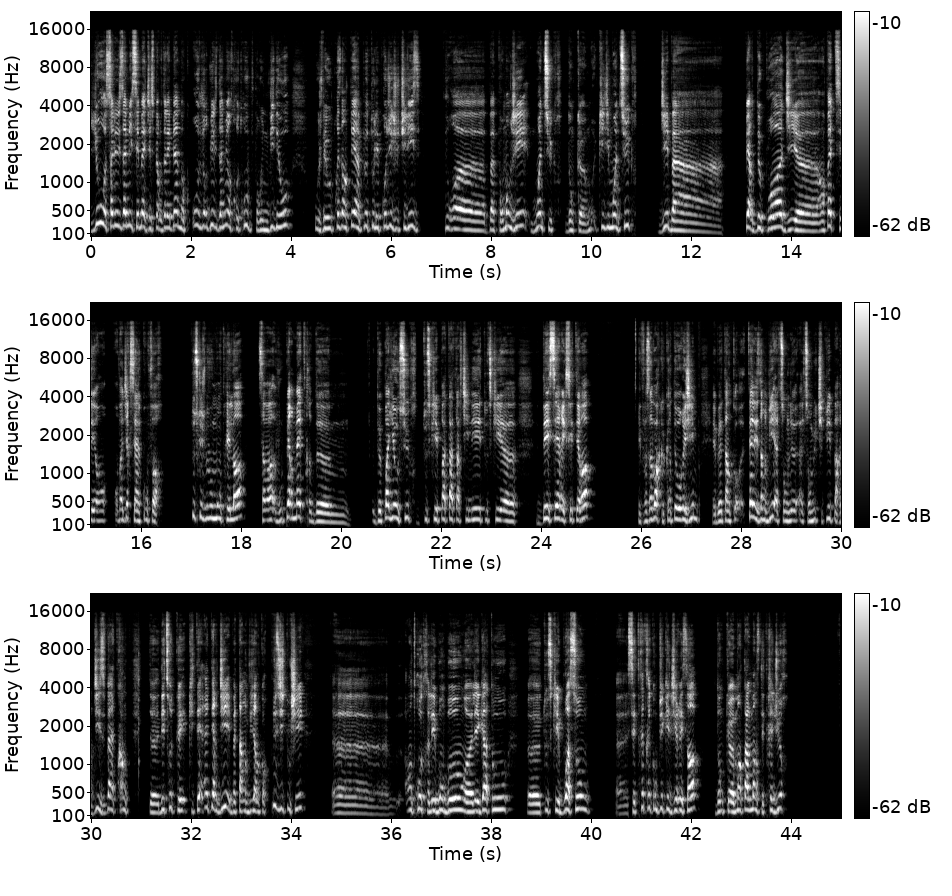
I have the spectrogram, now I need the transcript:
Yo, salut les amis, c'est Maître, j'espère que vous allez bien. Donc aujourd'hui les amis, on se retrouve pour une vidéo où je vais vous présenter un peu tous les produits que j'utilise pour, euh, bah, pour manger moins de sucre. Donc euh, qui dit moins de sucre, dit ben perte de poids, dit euh, en fait c'est on, va dire que c'est un confort. Tout ce que je vais vous montrer là, ça va vous permettre de, de pallier au sucre, tout ce qui est pâte à tartiner, tout ce qui est dessert, etc. Il faut savoir que quand tu es au régime, eh ben, les envies, elles sont, elles sont multipliées par 10, 20, 30. des trucs qui t'étaient interdits, eh ben, tu as envie encore plus d'y toucher. Euh, entre autres, les bonbons, euh, les gâteaux, euh, tout ce qui est boisson. c'est très très compliqué de gérer ça. Donc mentalement, c'était très dur.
